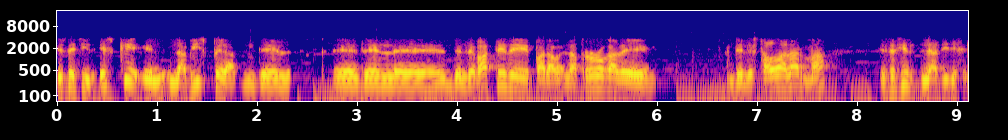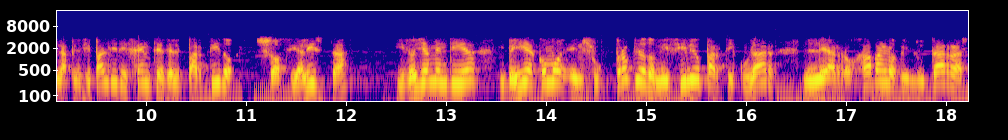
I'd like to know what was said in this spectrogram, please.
Es decir, es que la víspera del, eh, del, eh, del, debate de, para la prórroga de, del estado de alarma, es decir, la, la principal dirigente del Partido Socialista y Doña Mendía veía cómo en su propio domicilio particular le arrojaban los bildutarras,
